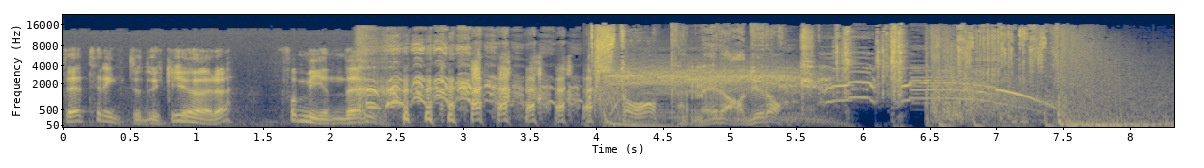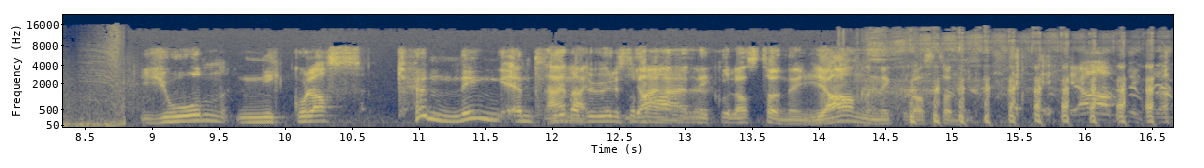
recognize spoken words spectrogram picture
det trengte du ikke gjøre for min del. Stå opp med Radio Rock. Jon Nicolas Tønning, en trubadur som er Jan her. Nicolas Tønning. Jan Nicolas Tønning. Ja, Nicolas.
